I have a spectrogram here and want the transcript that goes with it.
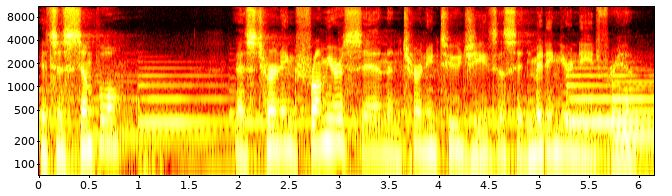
It's as simple as turning from your sin and turning to Jesus, admitting your need for Him.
